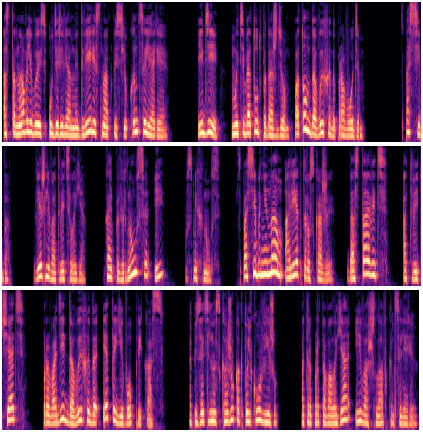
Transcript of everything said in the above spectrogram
останавливаясь у деревянной двери с надписью «Канцелярия». Иди, мы тебя тут подождем, потом до выхода проводим. Спасибо, вежливо ответила я. Кай повернулся и усмехнулся. Спасибо не нам, а ректору скажи. Доставить, отвечать, Проводить до выхода – это его приказ. «Обязательно скажу, как только увижу», – отрапортовала я и вошла в канцелярию.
